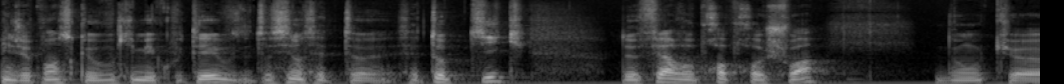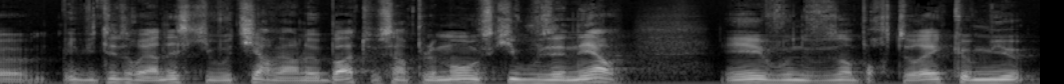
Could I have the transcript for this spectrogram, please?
Et je pense que vous qui m'écoutez, vous êtes aussi dans cette, cette optique de faire vos propres choix. Donc euh, évitez de regarder ce qui vous tire vers le bas tout simplement ou ce qui vous énerve et vous ne vous emporterez que mieux.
